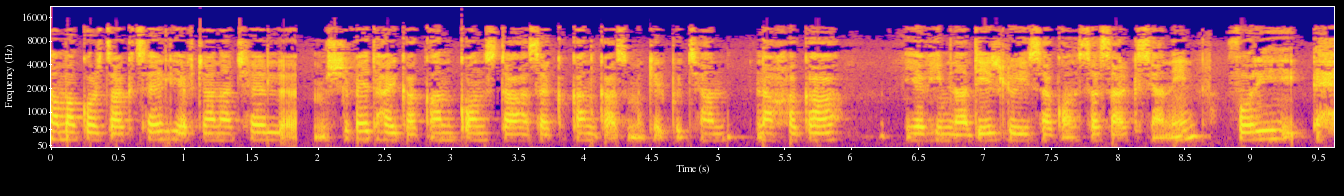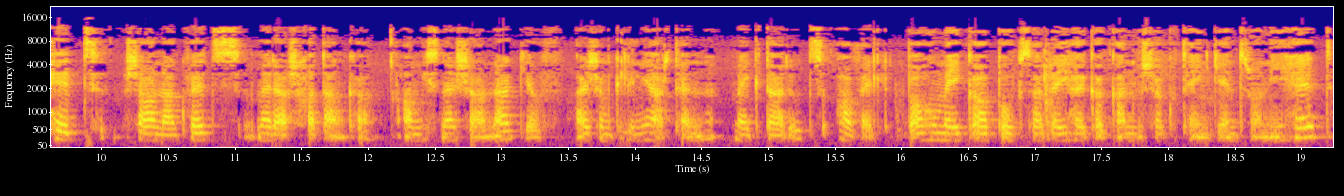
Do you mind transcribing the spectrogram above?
համագործակցել եւ ճանաչել շվեդ հայկական կոնստա հասարակական կազմակերպության նախագահ եւ հիմնադիր Լուիսա Կոնստա Սարգսյանին, որի հետ շարունակվեց մեր աշխատանքը ամիսներ շարունակ եւ այժմ կլինի արդեն 1 տարուց ավել։ Պահում էի կապ Օպսալայի հայկական մշակութային կենտրոնի հետ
